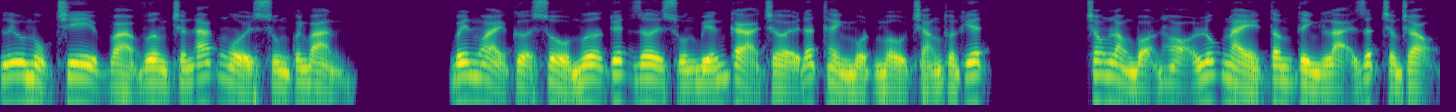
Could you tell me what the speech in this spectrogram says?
Lưu Mục Chi và Vương Trấn Ác ngồi xung quanh bàn. Bên ngoài cửa sổ mưa tuyết rơi xuống biến cả trời đất thành một màu trắng thuần khiết. Trong lòng bọn họ lúc này tâm tình lại rất trầm trọng.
